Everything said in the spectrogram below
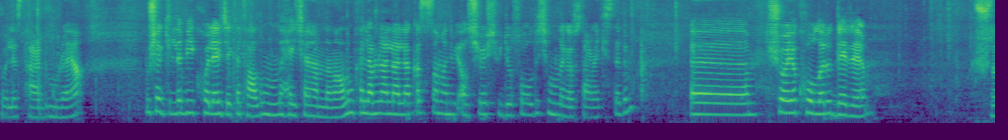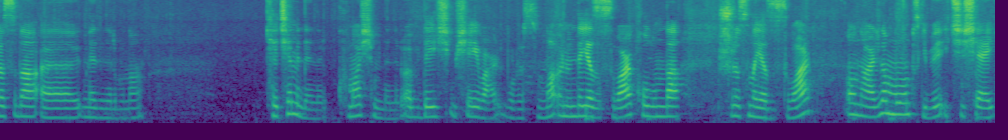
şöyle serdim buraya. Bu şekilde bir kolej ceket aldım. Bunu da H&M'den aldım. Kalemlerle alakası ama hani bir alışveriş videosu olduğu için bunu da göstermek istedim. Ee, şöyle kolları deri. Şurası da e, ne denir buna? Keçe mi denir? Kumaş mı denir? Öyle bir değişik bir şey var burasında. Önünde yazısı var. Kolunda şurasında yazısı var. Onun haricinde mont gibi içi şey.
